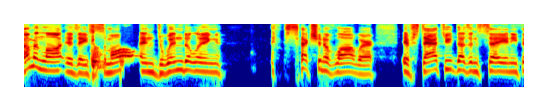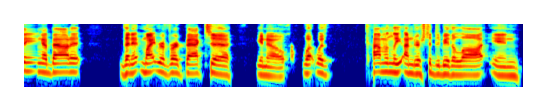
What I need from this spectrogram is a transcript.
common law is a small and dwindling section of law where if statute doesn't say anything about it, then it might revert back to you know what was commonly understood to be the law in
